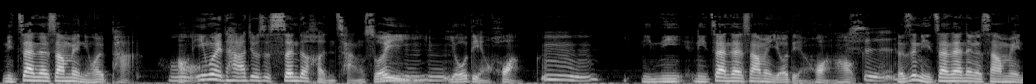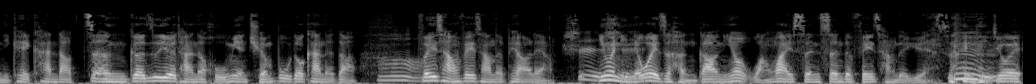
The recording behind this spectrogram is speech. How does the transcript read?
你站在上面你会怕哦，因为它就是伸的很长，所以有点晃。嗯。你你你站在上面有点晃，哈，是，可是你站在那个上面，你可以看到整个日月潭的湖面全部都看得到，哦，非常非常的漂亮，是，因为你的位置很高，你又往外伸，伸的非常的远，所以你就会，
